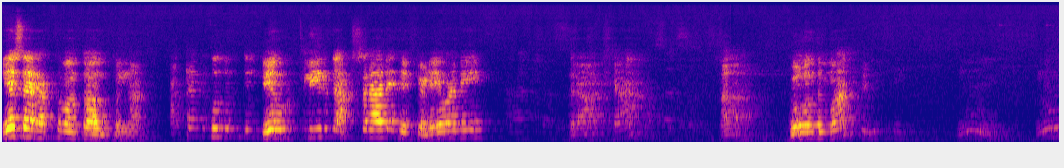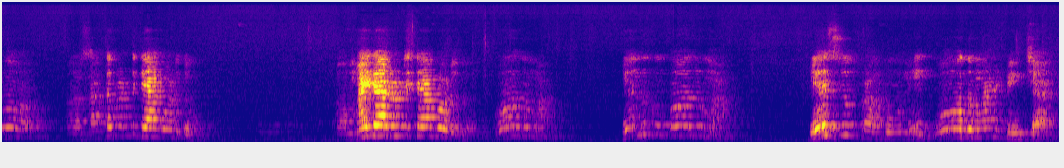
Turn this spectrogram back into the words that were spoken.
ఏసై రక్తం అని తాగుతున్నాను అట్లా కుదురుతుంది? దేవుడు క్లియర్గా అక్షరాలే చెప్పాడు. ఏమని? ద్రాక్ష గోధుమ. నువ్వు సత్త రొట్టె తేకూడదు. మైదా రొట్టె తేకూడదు. గోధుమ. ఎందుకు గోధుమ? యేసు ప్రభువుని గోధుమ అని పిలిచారు.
